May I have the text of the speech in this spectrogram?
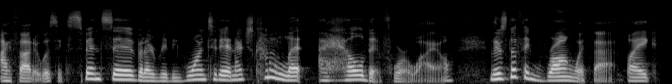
I thought it was expensive, but I really wanted it. And I just kind of let I held it for a while. And there's nothing wrong with that. Like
